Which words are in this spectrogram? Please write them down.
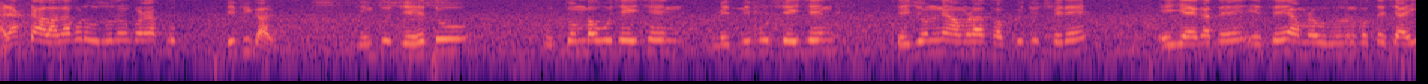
আর একটা আলাদা করে উদ্বোধন করা খুব ডিফিকাল্ট কিন্তু যেহেতু উত্তমবাবু চেয়েছেন, মেদিনীপুর চেয়েছেন, সেই জন্যে আমরা সব কিছু ছেড়ে এই জায়গাতে এসে আমরা উদ্বোধন করতে চাই।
